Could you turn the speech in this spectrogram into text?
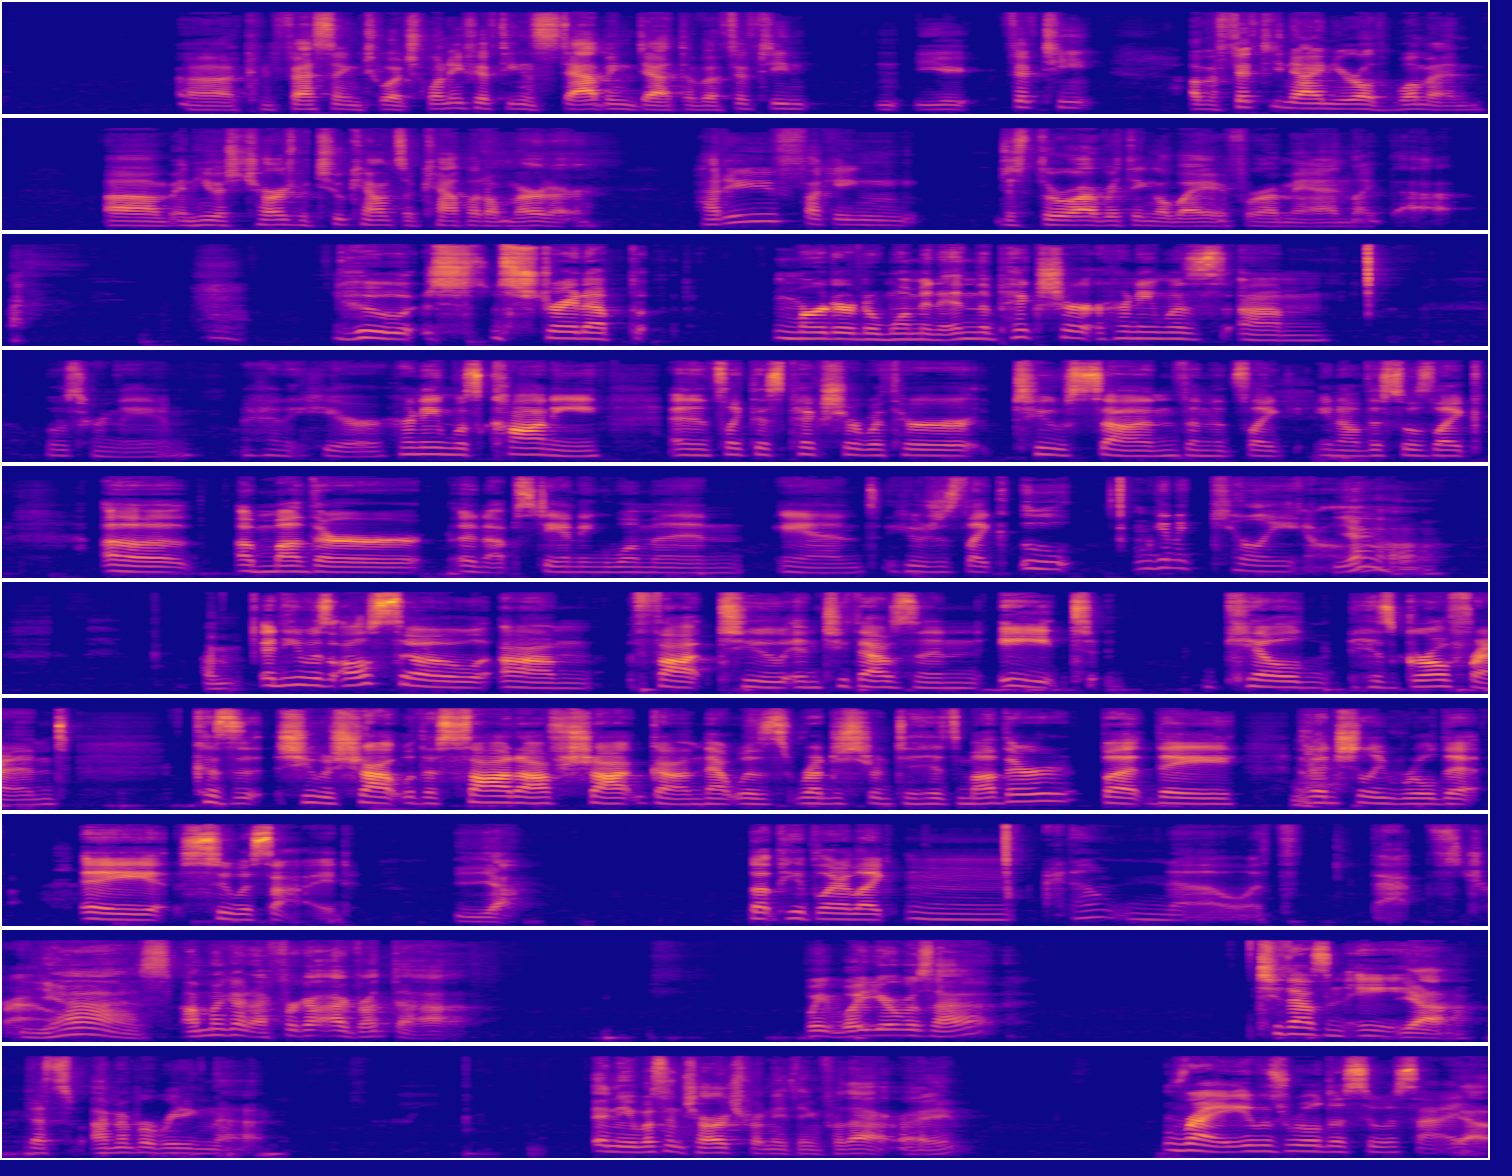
uh, confessing to a 2015 stabbing death of a 15, 15 of a 59 year old woman, um, and he was charged with two counts of capital murder. How do you fucking just throw everything away for a man like that? Who s- straight up murdered a woman in the picture? Her name was um, what was her name? I had it here. Her name was Connie, and it's like this picture with her two sons, and it's like you know this was like a a mother, an upstanding woman, and he was just like, "Ooh, I'm gonna kill you." Yeah. and he was also um thought to in 2008 killed his girlfriend because she was shot with a sawed-off shotgun that was registered to his mother but they eventually ruled it a suicide Yeah. but people are like mm, i don't know if that's true Yes. Oh my god, I forgot I read that. Wait, what year was that? 2008 Yeah, that's I remember reading that. And he wasn't charged for anything for that, right? right it was ruled a suicide Yeah.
